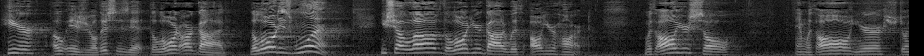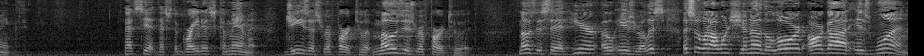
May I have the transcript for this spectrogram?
Hear, O Israel, this is it. The Lord our God, the Lord is one. You shall love the Lord your God with all your heart, with all your soul and with all your strength. That's it. That's the greatest commandment. Jesus referred to it, Moses referred to it. Moses said, Hear, O Israel. This, this is what I want you to know. The Lord our God is one.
